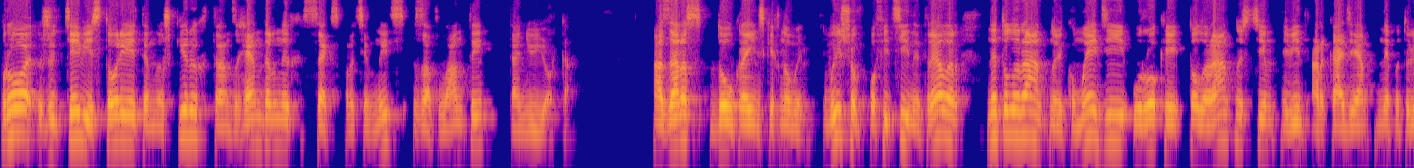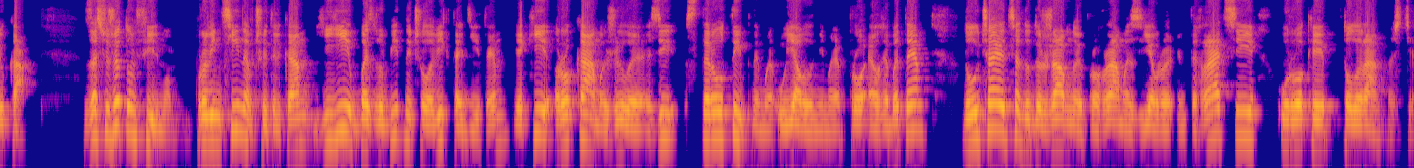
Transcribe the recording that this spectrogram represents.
про життєві історії темношкірих трансгендерних секс-працівниць з Атланти та Нью-Йорка. А зараз до українських новин. Вийшов офіційний трейлер нетолерантної комедії Уроки толерантності від Аркадія Непетолюка. За сюжетом фільму провінційна вчителька, її безробітний чоловік та діти, які роками жили зі стереотипними уявленнями про ЛГБТ, долучаються до державної програми з євроінтеграції Уроки толерантності.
